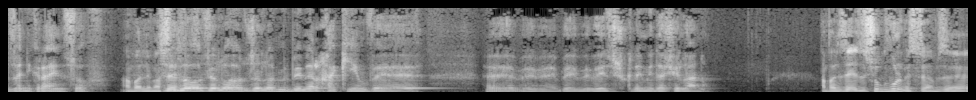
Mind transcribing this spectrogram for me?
זה נקרא אינסוף. אבל למעשה... זה לא, זה לא, זה לא במרחקים ובאיזשהו קנה מידה שלנו. אבל זה איזשהו גבול מסוים, זה...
